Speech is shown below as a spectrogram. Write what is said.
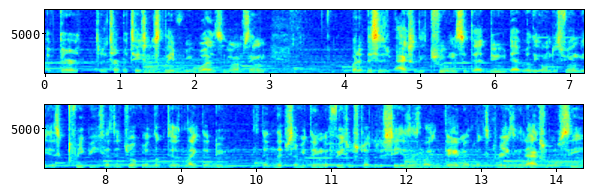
of their interpretation of slavery was? You know what I'm saying? But if this is actually true and this is that dude that really owned his family, it's creepy because the Joker looked just like the dude. The lips, everything, the facial structure, the shades is like, damn, it looks crazy. And actual see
